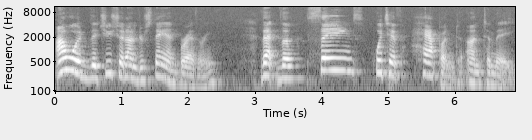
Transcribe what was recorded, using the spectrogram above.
I would that you should understand, brethren, that the things which have happened unto me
